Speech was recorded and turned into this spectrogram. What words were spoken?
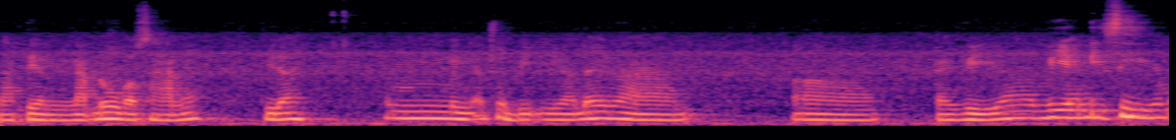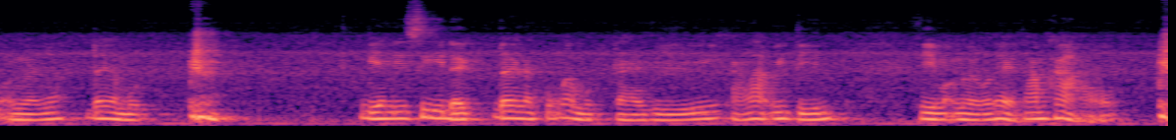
nạp tiền nạp đô vào sàn nhé. Thì đây mình đã chuẩn bị à, đây là uh, cái ví ờ, VNDC nhé mọi người nhé đây là một VNDC đấy đây là cũng là một cái ví khá là uy tín. Thì mọi người có thể tham khảo.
